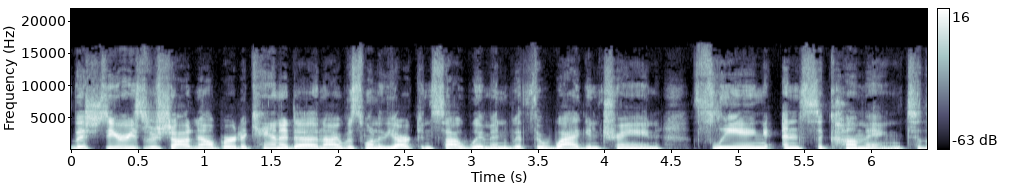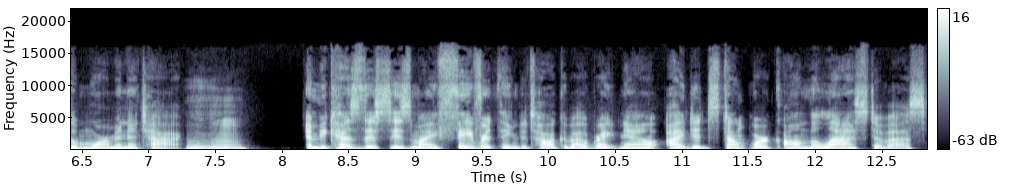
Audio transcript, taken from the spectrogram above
The series was shot in Alberta, Canada, and I was one of the Arkansas women with the wagon train fleeing and succumbing to the Mormon attack. Mm. And because this is my favorite thing to talk about right now, I did stunt work on The Last of Us,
